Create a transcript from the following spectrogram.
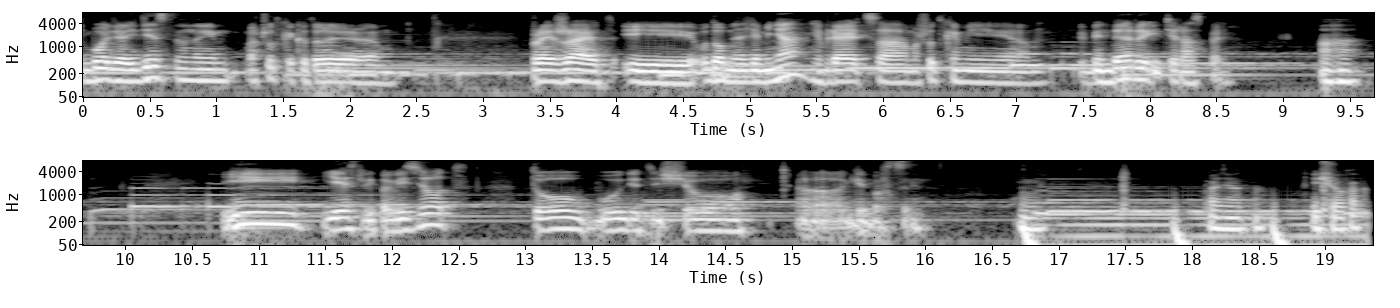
Тем более единственной маршруткой, которые проезжают и удобны для меня, являются маршрутками в Бендеры и Тирасполь. Ага. И если повезет, то будет еще э, гербовцы. Понятно. Еще как?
